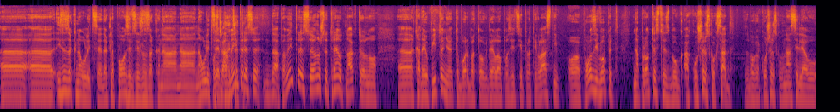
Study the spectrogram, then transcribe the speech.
e, e, izlazak na ulice, dakle poziv za izlazak na, na, na ulice. Pa me interesuje, da, pa me interesuje ono što je trenutno aktuelno e, kada je u pitanju eto, borba tog dela opozicije protiv vlasti, poziv opet na proteste zbog akušerskog sad, zbog akušerskog nasilja u,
